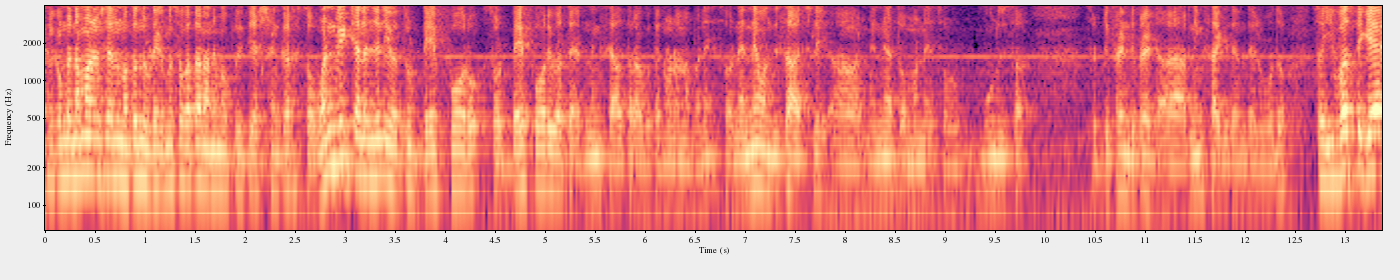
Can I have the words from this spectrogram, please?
Welcome to ನಮ್ಮ channel ಮತ್ತೊಂದು ವಿಡಿಯೋಗೆ ಸ್ವಾಗತ. ನಾನು ನಿಮ್ಮ ಪ್ರೀತಿಯ ಶಂಕರ್. ಸೊ ಒನ್ ವೀಕ್ ಚಾಲೆಂಜಲ್ಲಿ ಇವತ್ತು day four so day four ಇವತ್ತು ಎರ್ನಿಂಗ್ಸ್ ಯಾವ ಥರ ಆಗುತ್ತೆ ನೋಡೋಣ ಬನ್ನಿ. ಸೊ ನಿನ್ನೆ ಒಂದು ದಿವಸ ಆ್ಯಕ್ಚುಲಿ ನಿನ್ನೆ ಅಥವಾ ಮೊನ್ನೆ ಸೊ ಮೂರು ದಿವಸ ಸೊ ಡಿಫ್ರೆಂಟ್ ಡಿಫ್ರೆಂಟ್ ಅರ್ನಿಂಗ್ಸ್ ಆಗಿದೆ ಅಂತ ಹೇಳ್ಬೋದು. ಸೊ ಇವತ್ತಿಗೆ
